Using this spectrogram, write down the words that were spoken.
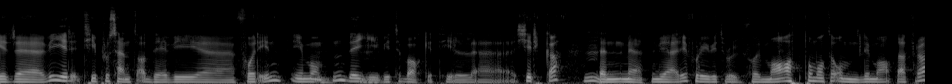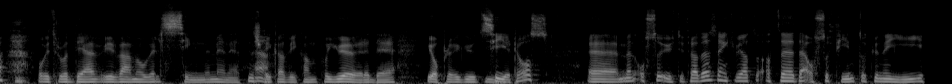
gir, eh, vi gir 10% av det vi eh, får inn i måneden. Det gir vi tilbake til eh, kirka, Mm. den menigheten vi er i, fordi vi tror vi får mat, på en måte åndelig mat derfra. Og vi tror at det vil være med å velsigne menigheten, slik at vi kan få gjøre det vi opplever Gud Mm. sier til oss. Eh, men også ut ifra det så tenker vi at, at det er også fint å kunne gi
